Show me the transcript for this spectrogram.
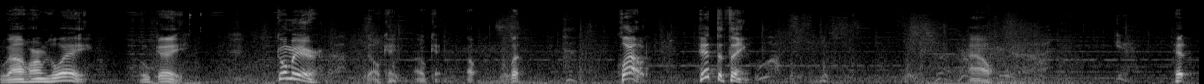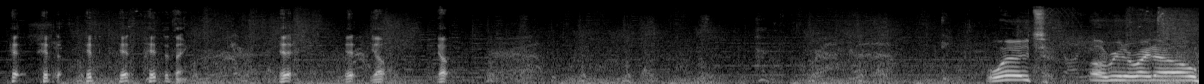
Move out of harm's way. Okay. Come here. Okay, okay. Oh, what? Cloud, hit the thing. Ow. Hit, hit, hit the, hit, hit, hit the thing. Hit it. Hit, yup, yup. Wait, I'll read it right now.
